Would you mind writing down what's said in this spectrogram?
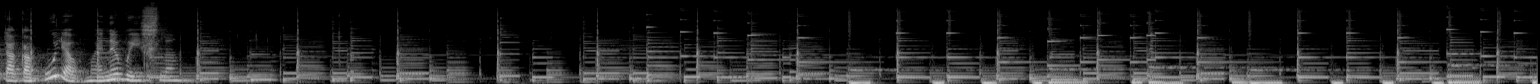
Така куля в мене вийшла.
